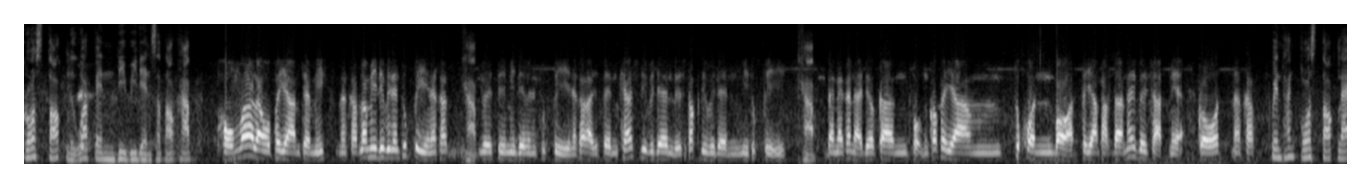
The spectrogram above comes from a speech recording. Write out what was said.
growth stock หรือว่าเป็น dividend stock ครับ ผมว่าเราพยายามจะ mix นะครับ เรามีดีเวเดนทุกปีนะครับ ครับ UAC มีดีเวเดนทุกปีนะครับ อาจจะเป็น cash dividend หรือ stock dividend มีทุกปี ครับ แต่ในขณะเดียวกันผมก็พยายามทุกคนบอร์ดพยายามผลักดันให้บริษัทเนี่ยโกรธนะครับเป็นทั้ง growth stock และ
